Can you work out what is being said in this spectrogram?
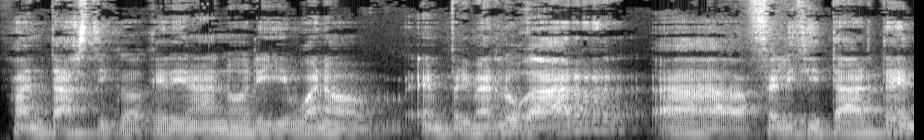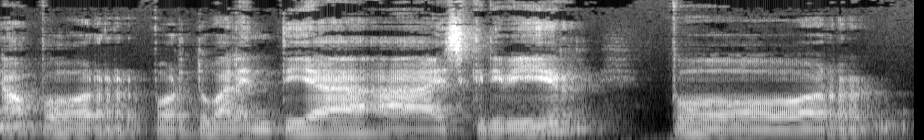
Fantástico, que Nuri. Bueno, en primer lugar, ah, felicitarte, ¿no? Por, por tu valentía a escribir, por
